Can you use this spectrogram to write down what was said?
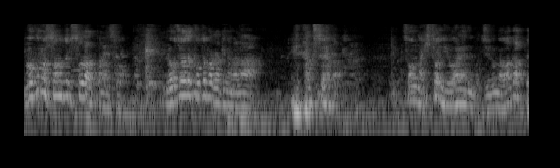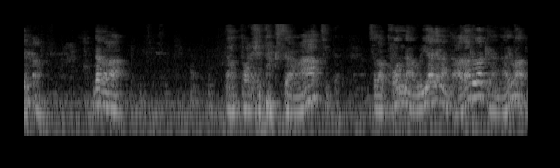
僕もその時そうだったんですよ。路上で言葉書きながら下手くそやから。そんな人に言われんでも自分が分かってるから。だからやっぱり下手くそやなって言って。それはこんな売り上げなんか上がるわけがないわ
